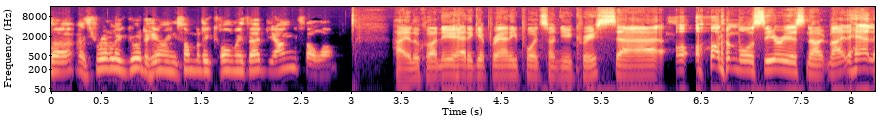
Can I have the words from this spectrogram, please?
uh, it's really good hearing somebody call me that young fella. Hey, look, I knew how to get brownie points on you, Chris. Uh, on a more serious note, mate, how,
